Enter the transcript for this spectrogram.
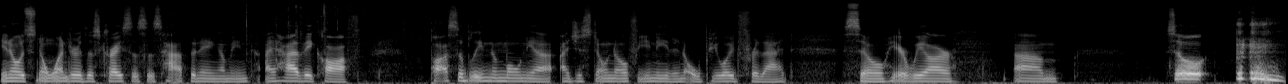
you know, it's no wonder this crisis is happening. I mean, I have a cough, possibly pneumonia. I just don't know if you need an opioid for that. So here we are. Um, so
